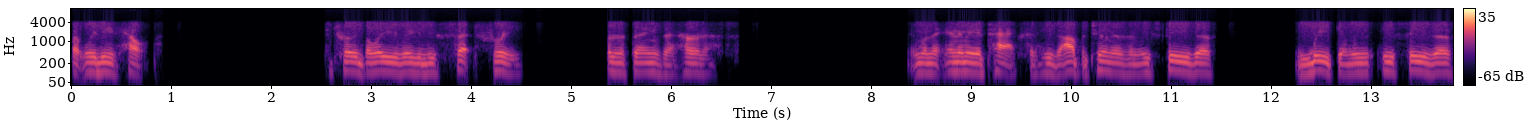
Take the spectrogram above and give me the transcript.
But we need help to truly believe we can be set free from the things that hurt us. And when the enemy attacks and he's opportunist and he sees us weak and we, he sees us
